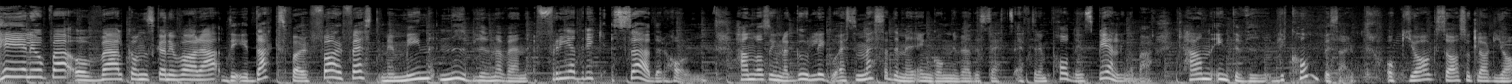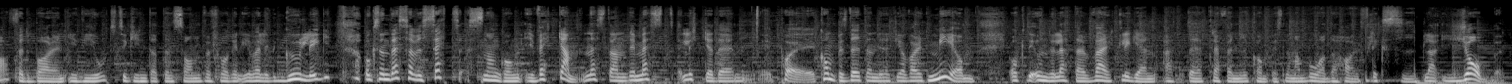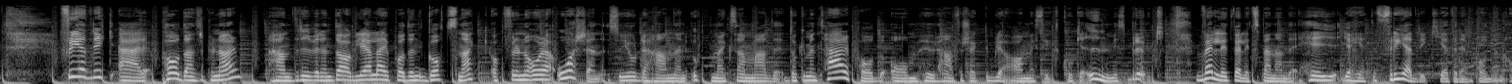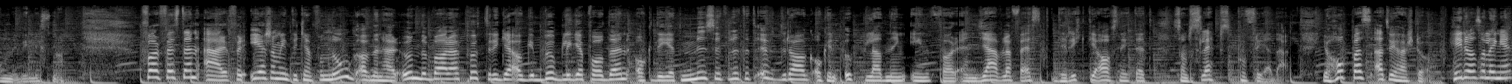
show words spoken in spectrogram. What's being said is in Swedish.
Hej allihopa och välkomna ska ni vara. Det är dags för förfest med min nyblivna vän Fredrik Söderholm. Han var så himla gullig och smsade mig en gång när vi hade sett efter en poddinspelning och bara kan inte vi bli kompisar? Och jag sa såklart ja för att bara en idiot tycker inte att en sån förfrågan är väldigt gullig. Och sen dess har vi setts någon gång i veckan. Nästan det mest lyckade eh, kompisdejtandet jag varit med om. Och det underlättar verkligen att eh, träffa en ny kompis när man båda har flexibla jobb. Fredrik är poddentreprenör. Han driver den dagliga livepodden Gott Snack och för några år sedan så gjorde han en uppmärksammad dokumentärpodd om hur han försökte bli av med sitt kokainmissbruk. Väldigt, väldigt spännande. Hej, jag heter Fredrik heter den podden om ni vill lyssna. Förfesten är för er som inte kan få nog av den här underbara, puttriga och bubbliga podden och det är ett mysigt litet utdrag och en uppladdning inför en jävla fest, det riktiga avsnittet som släpps på fredag. Jag hoppas att vi hörs då. Hej då så länge!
